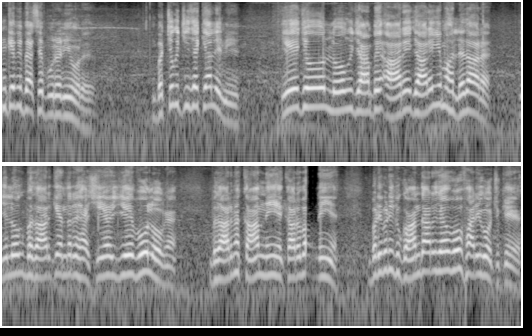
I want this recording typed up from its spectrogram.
इनके भी पैसे पूरे नहीं हो रहे। बच्चों की चीज़ें क्या लेनी है? ये जो लोग जहाँ पे आ रहे, जा रहे, ये मोहल्लेदार हैं। ये लोग बाज़ार के अंदर रिहायशी है, ये वो लोग हैं। बाज़ार में काम नहीं है, कारोबार नहीं है। बड़ी बड़ी दुकानदार जो है, वो फारिग हो चुके हैं।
